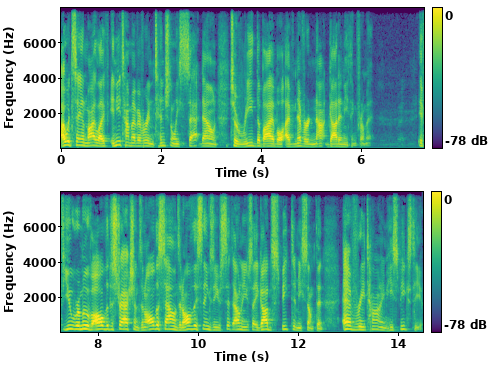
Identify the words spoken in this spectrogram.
I would say in my life, anytime I've ever intentionally sat down to read the Bible, I've never not got anything from it. If you remove all the distractions and all the sounds and all these things, and you sit down and you say, God, speak to me something, every time He speaks to you.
